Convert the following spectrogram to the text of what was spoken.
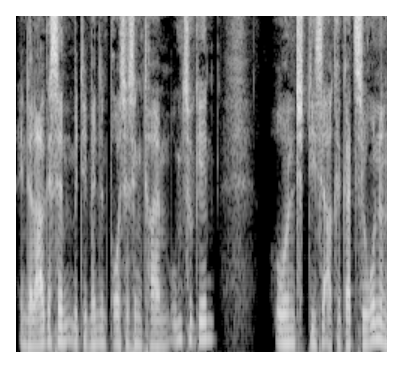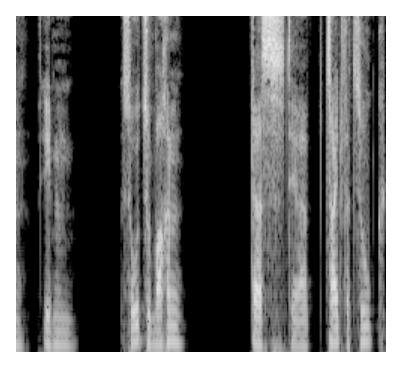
in der Lage sind, mit Event Processing Time umzugehen und diese Aggregationen eben so zu machen, dass der Zeitverzug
